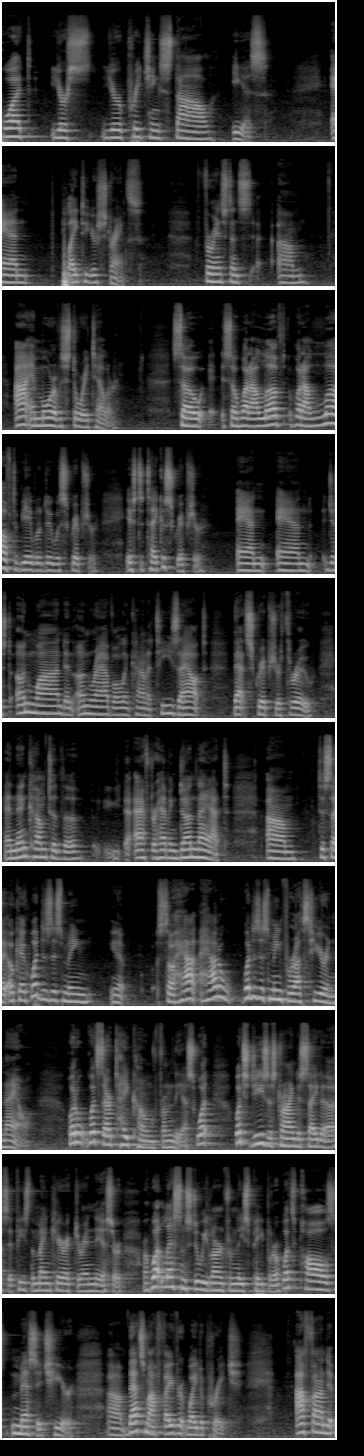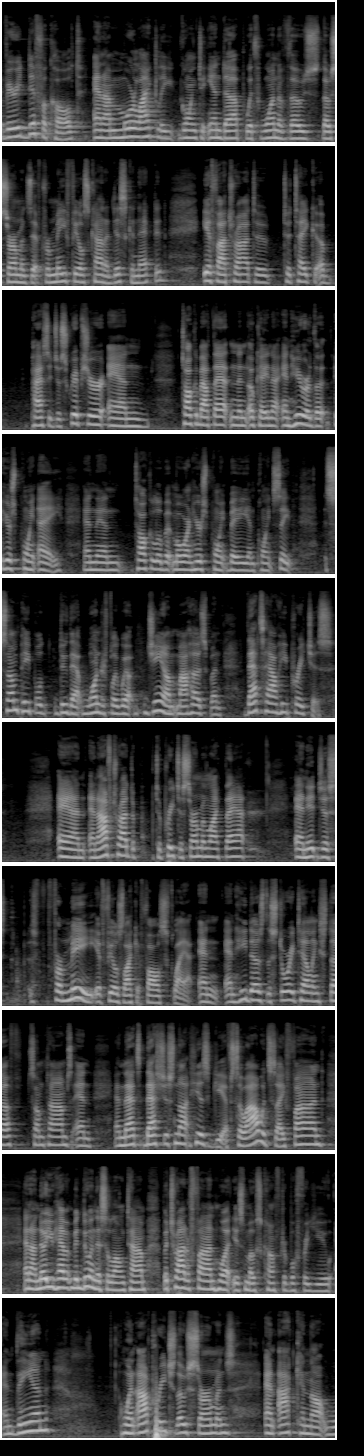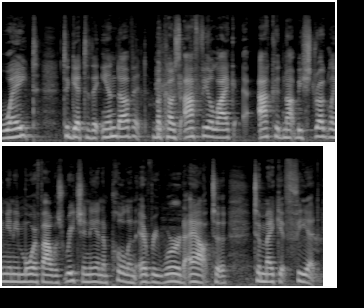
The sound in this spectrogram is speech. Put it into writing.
what your your preaching style is, and play to your strengths. For instance, um, I am more of a storyteller. So, so what I loved, what I love to be able to do with Scripture, is to take a Scripture, and and just unwind and unravel and kind of tease out that Scripture through, and then come to the after having done that, um, to say, okay, what does this mean? You know, so how how do what does this mean for us here and now? What what's our take home from this? What what's Jesus trying to say to us if he's the main character in this, or or what lessons do we learn from these people, or what's Paul's message here? Um, that's my favorite way to preach. I find it very difficult, and I'm more likely going to end up with one of those those sermons that for me feels kind of disconnected. If I try to to take a passage of scripture and talk about that, and then okay, now, and here are the here's point A, and then talk a little bit more, and here's point B and point C. Some people do that wonderfully well. Jim, my husband, that's how he preaches, and and I've tried to to preach a sermon like that and it just for me it feels like it falls flat. And and he does the storytelling stuff sometimes and and that's that's just not his gift. So i would say find and i know you haven't been doing this a long time but try to find what is most comfortable for you. And then when i preach those sermons and i cannot wait to get to the end of it because i feel like i could not be struggling anymore if i was reaching in and pulling every word out to to make it fit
